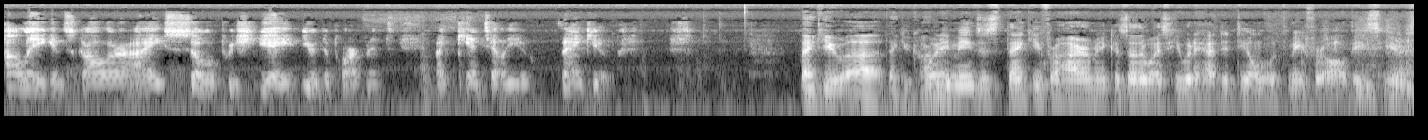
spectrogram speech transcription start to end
colleague and scholar, I so appreciate your department. I can't tell you. Thank you. Thank you. Uh, thank you, Carmen. What he means is thank you for hiring me because otherwise he would have had to deal with me for all these years.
